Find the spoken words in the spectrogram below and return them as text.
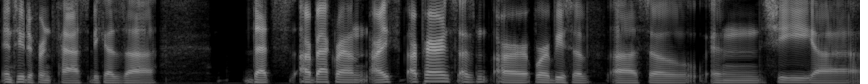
in two different paths because uh, that's our background. Our our parents as are were abusive. Uh, so and she. Uh,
